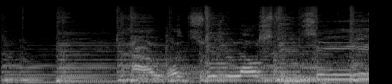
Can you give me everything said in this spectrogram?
I once was lost in sin,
